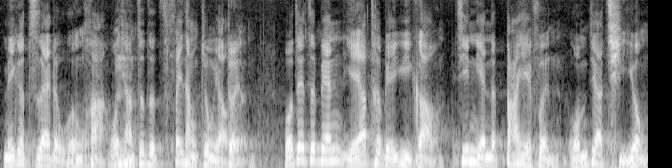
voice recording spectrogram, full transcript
每个职涯的文化，我想这是非常重要的。嗯、我在这边也要特别预告，今年的八月份我们就要启用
